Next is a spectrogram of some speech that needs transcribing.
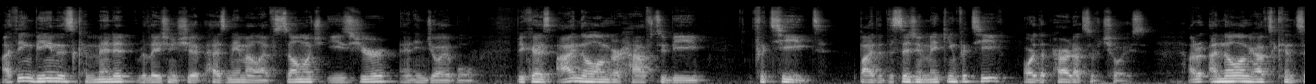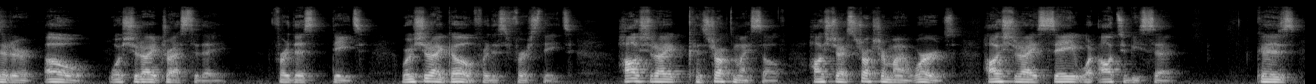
I think being in this committed relationship has made my life so much easier and enjoyable because I no longer have to be fatigued by the decision making fatigue or the paradox of choice. I, I no longer have to consider, oh, what should I dress today for this date? Where should I go for this first date? How should I construct myself? How should I structure my words? How should I say what ought to be said? Because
